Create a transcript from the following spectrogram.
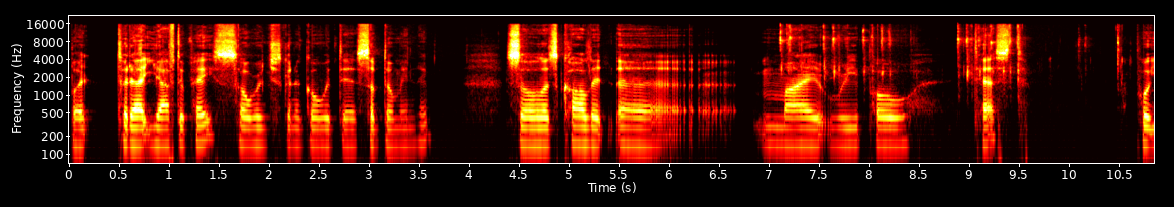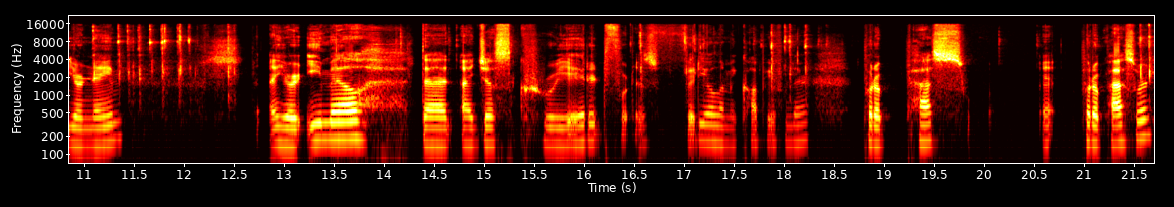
but to that you have to pay so we're just gonna go with the subdomain name so let's call it uh, my repo test put your name your email that I just created for this video let me copy it from there put a pass eh, put a password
